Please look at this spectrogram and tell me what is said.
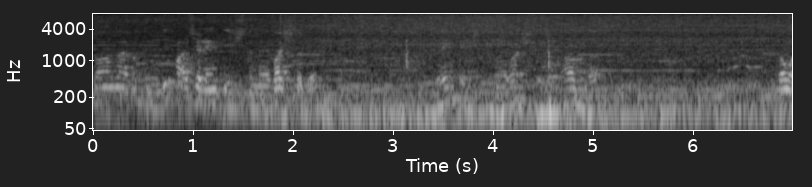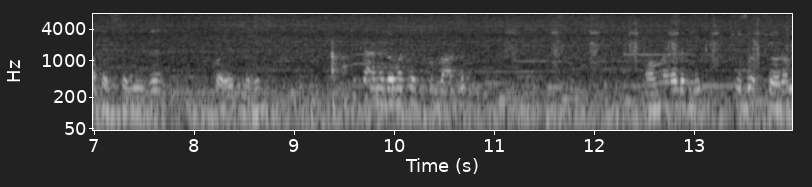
Soğanlar bakın bir parça renk değiştirmeye başladı. Renk değiştirmeye başladığı anda domateslerimizi koyabiliriz. Bir tane domates kullandım. Onlara da bir tuz atıyorum.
